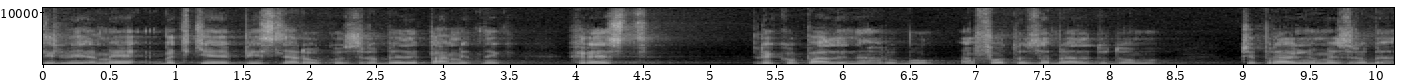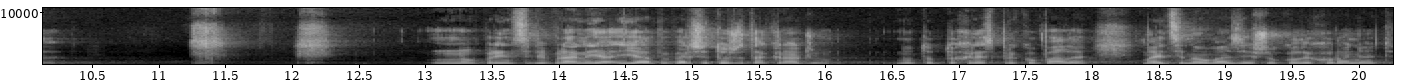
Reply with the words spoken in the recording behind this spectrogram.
Сільвія, ми, батьки, після року зробили пам'ятник, хрест прикопали на грубу, а фото забрали додому. Чи правильно ми зробили? Ну, в принципі, правильно. Я, я по-перше, теж так раджу. Ну, тобто, хрест прикопали. Мається на увазі, що коли хоронять,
